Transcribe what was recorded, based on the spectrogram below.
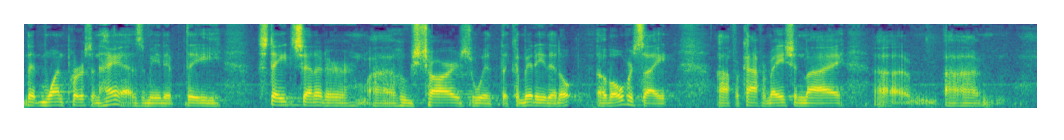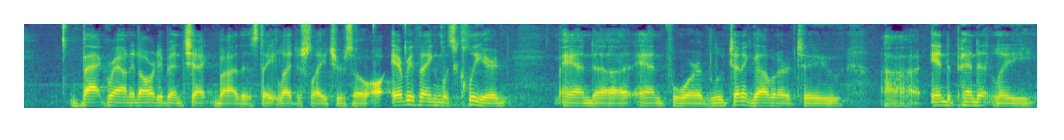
that one person has. I mean, if the state senator uh, who's charged with the committee that of oversight uh, for confirmation, my uh, um, background had already been checked by the state legislature, so all, everything was cleared. And uh, and for the lieutenant governor to uh, independently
